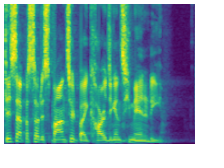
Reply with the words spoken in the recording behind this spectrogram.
This episode is sponsored by Cards Against Humanity.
